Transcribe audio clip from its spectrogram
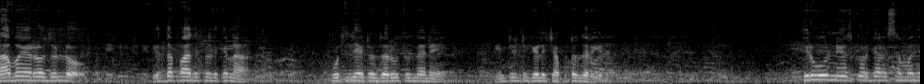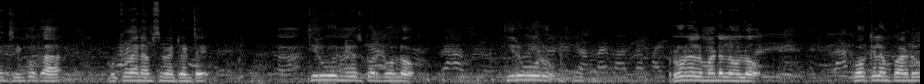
రాబోయే రోజుల్లో యుద్ధ ప్రాతిపదికన పూర్తి చేయడం జరుగుతుందని ఇంటింటికి వెళ్ళి చెప్పడం జరిగింది. తిరువూరు నియోజకవర్గానికి సంబంధించి ఇంకొక ముఖ్యమైన అంశం ఏంటంటే తిరువూరు నియోజకవర్గంలో తిరువూరు రూరల్ మండలంలో కోకిలంపాడు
